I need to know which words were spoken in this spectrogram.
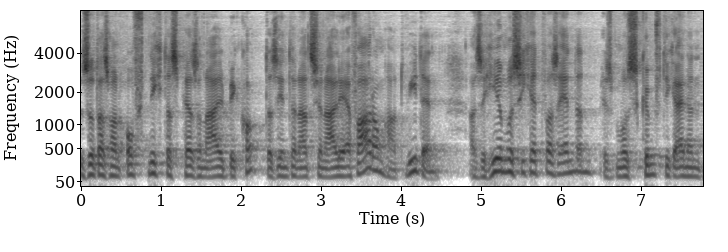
so dass man oft nicht das Personal bekommt, das internationale Erfahrung hat. Wie denn? Also hier muss sich etwas ändern. Es muss künftig einen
